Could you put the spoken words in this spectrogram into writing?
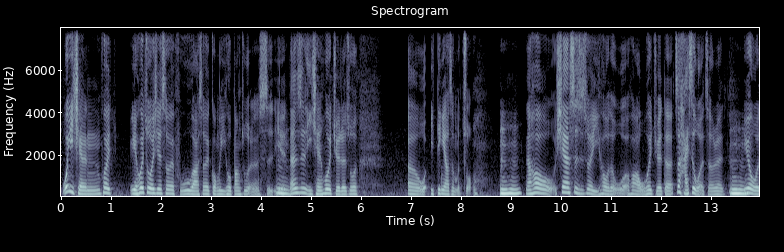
我以前会也会做一些社会服务啊、社会公益或帮助人的事业，但是以前会觉得说，呃，我一定要这么做。嗯哼，然后现在四十岁以后的我的话，我会觉得这还是我的责任，嗯，因为我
